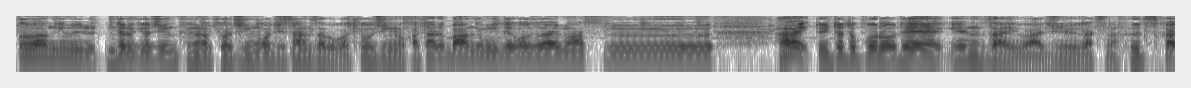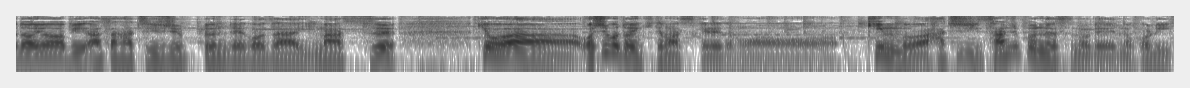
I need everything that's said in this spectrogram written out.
この番組、ミドル巨人くんは巨人おじさんザボが巨人を語る番組でございます。はい、といったところで、現在は10月の2日土曜日朝8時10分でございます。今日はお仕事に来てますけれども、勤務は8時30分ですので、残り、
